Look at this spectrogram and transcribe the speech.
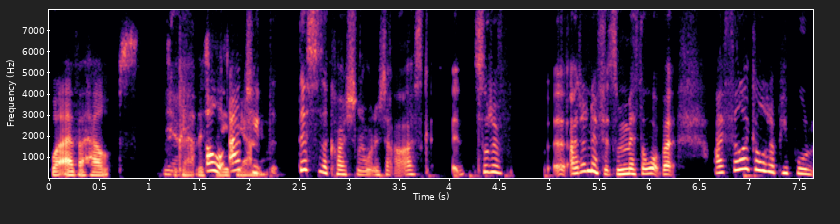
whatever helps Yeah. this Oh, actually, th- this is a question I wanted to ask. It sort of, I don't know if it's a myth or what, but I feel like a lot of people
